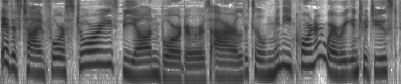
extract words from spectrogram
It is time for Stories Beyond Borders, our little mini corner where we introduced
